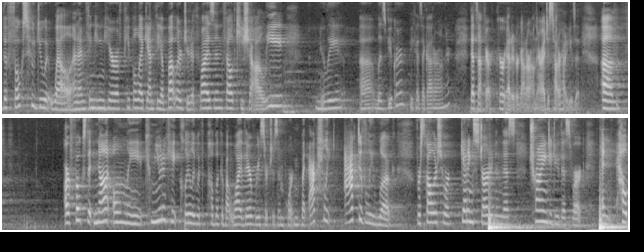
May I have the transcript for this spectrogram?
the folks who do it well, and I'm thinking here of people like Anthea Butler, Judith Weisenfeld, Kecia Ali, newly uh, Liz Bucar, because I got her on there. That's not fair. Her editor got her on there. I just taught her how to use it. Um, are folks that not only communicate clearly with the public about why their research is important, but actually actively look for scholars who are getting started in this, trying to do this work, and help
